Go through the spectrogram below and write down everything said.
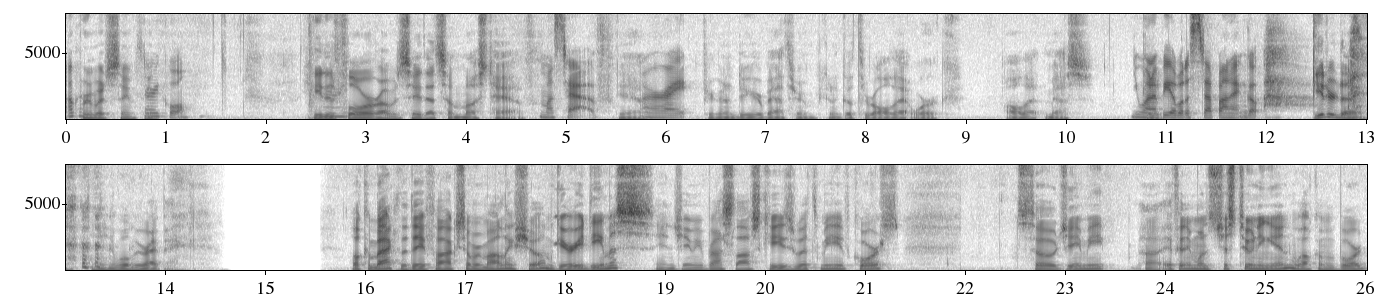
Okay. Pretty much the same thing. Very cool. Heated floor, I would say that's a must have. Must have. Yeah. All right. If you're gonna do your bathroom, you're gonna go through all that work, all that mess. You want to be able to step on it and go, ah, Get her done. and we'll be right back. Welcome back to the Dave Fox Home Remodeling Show. I'm Gary Demas, and Jamie Broslovsky is with me, of course. So, Jamie, uh, if anyone's just tuning in, welcome aboard.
